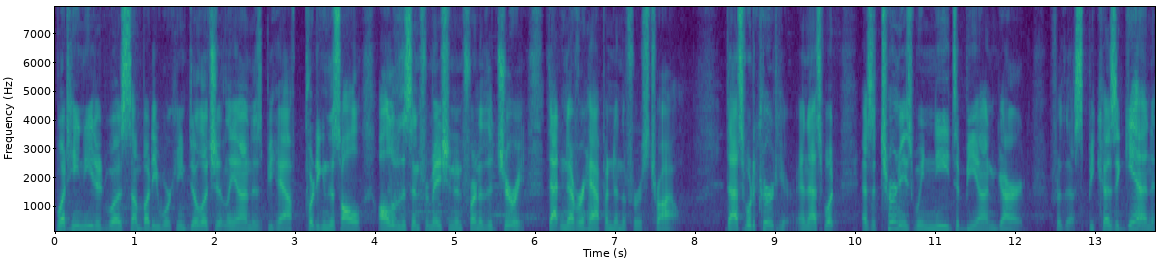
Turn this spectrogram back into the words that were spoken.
What he needed was somebody working diligently on his behalf, putting this all all of this information in front of the jury. That never happened in the first trial. That's what occurred here. And that's what, as attorneys, we need to be on guard for this. Because again,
